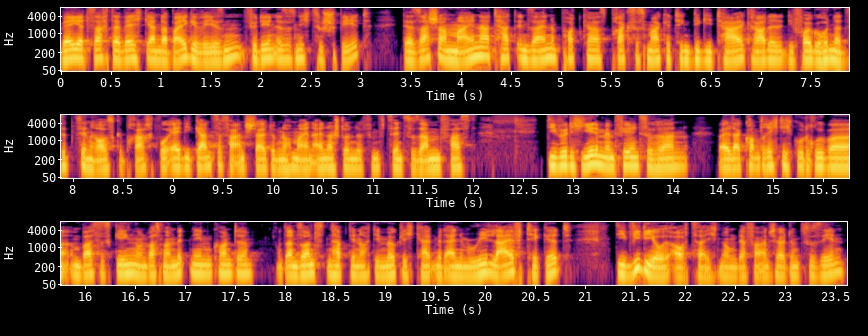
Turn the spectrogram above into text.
wer jetzt sagt, da wäre ich gern dabei gewesen, für den ist es nicht zu spät. Der Sascha Meinert hat in seinem Podcast Praxis Marketing Digital gerade die Folge 117 rausgebracht, wo er die ganze Veranstaltung nochmal in einer Stunde 15 zusammenfasst. Die würde ich jedem empfehlen zu hören, weil da kommt richtig gut rüber, um was es ging und was man mitnehmen konnte. Und ansonsten habt ihr noch die Möglichkeit, mit einem Real-Life-Ticket die Videoaufzeichnung der Veranstaltung zu sehen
